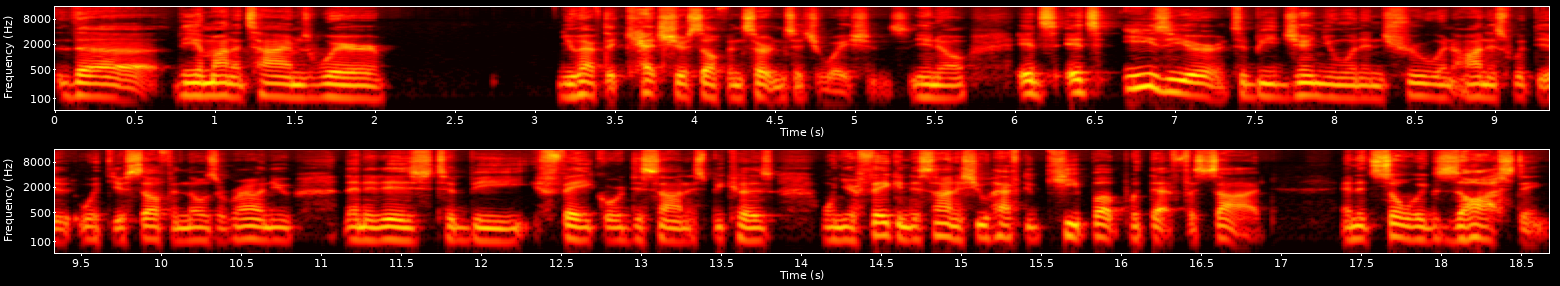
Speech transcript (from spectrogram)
the the amount of times where you have to catch yourself in certain situations you know? It's it's easier to be genuine and true and honest with your with yourself and those around you than it is to be fake or dishonest because when you're fake and dishonest you have to keep up with that facade. And it's so exhausting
